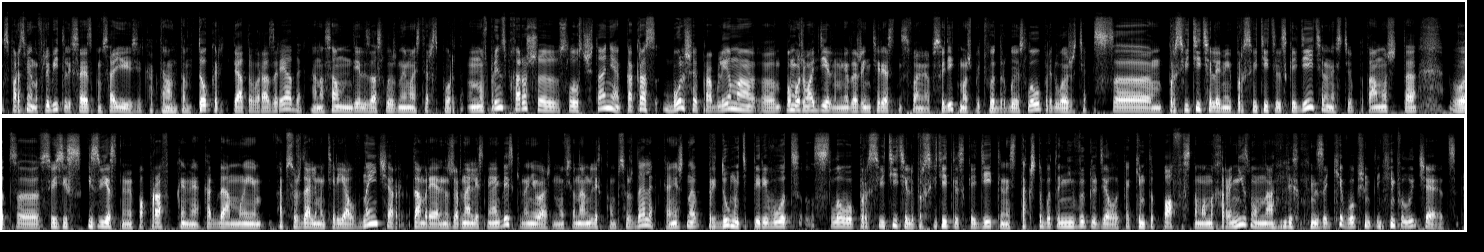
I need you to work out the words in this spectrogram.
спортсменов-любителей в Советском Союзе, когда он там токарь пятого разряда, а на самом деле заслуженный мастер спорта. Но, в принципе, хорошее словосочетание. Как раз большая проблема, э, мы можем отдельно, мне даже интересно с вами обсудить, может быть, вы другое слово предложите, с э, просветителями и просветительской деятельностью, потому что вот э, в связи с известными поправками, когда мы обсуждали материал в Nature, там реально журналист не английский, но неважно, мы все на английском обсуждали, конечно, придумать перевод слова просветитель и просветительская деятельность так, чтобы это не выглядело каким-то пафосным анахронизмом на английском языке, в общем-то, не получается.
